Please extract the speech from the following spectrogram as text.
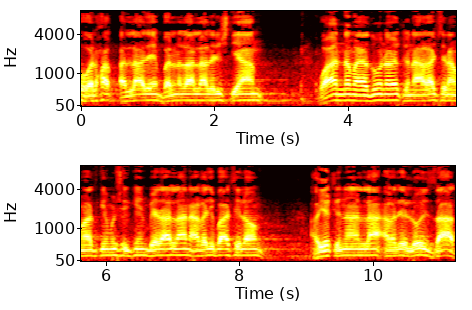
هو الحق الله دې بلن الله دې رښتیا وانما يدون وقنا غشر مات کی مشرکین بيد الله نه غدي باطلهم او یقینا الله هغه لوی ذات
